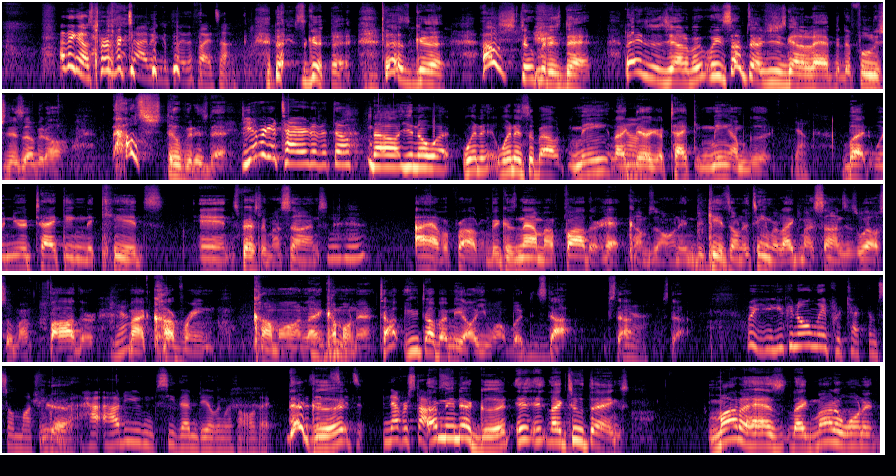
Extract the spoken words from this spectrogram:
I think that was perfect timing to play the fight song. That's good. That's good. How stupid is that? Ladies and gentlemen, we, sometimes you just got to laugh at the foolishness of it all. How stupid is that? Do you ever get tired of it though? No, you know what? When it, when it's about me, like Yeah. they're attacking me, I'm good. Yeah. But when you're attacking the kids, and especially my sons, Mm-hmm. I have a problem because now my father hat comes on, and the kids on the team are like my sons as well. So my father, Yeah. my covering, come on, like mm-hmm. come on now, talk. You talk about me all you want, but stop, stop, Yeah. stop. But you can only protect them so much from Yeah. that. How, how do you see them dealing with all of it? They're good. It's, it's, it never stops. I mean, they're good. It, it, like two things. Mata has like Mata wanted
